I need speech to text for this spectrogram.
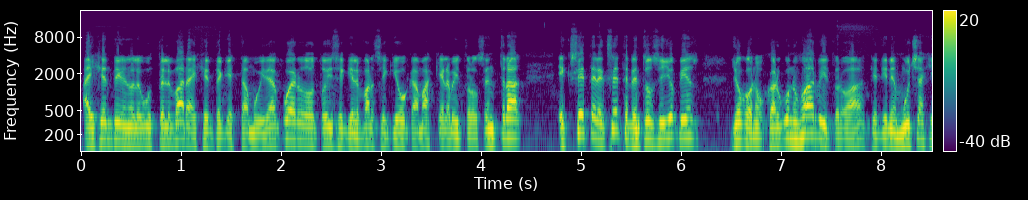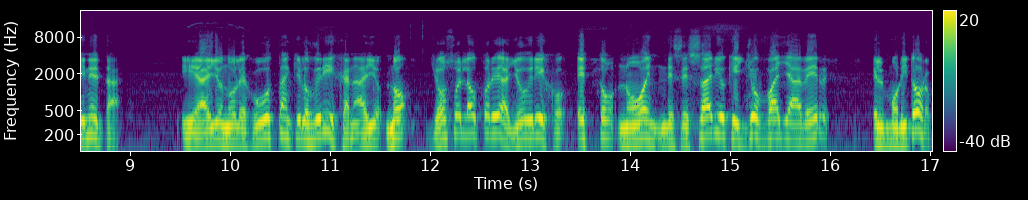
Hay gente que no le gusta el VAR, hay gente que está muy de acuerdo, otro dice que el VAR se equivoca más que el árbitro central, etcétera, etcétera. Entonces yo pienso, yo conozco algunos árbitros ¿ah? que tienen mucha jineta y a ellos no les gustan que los dirijan, a ellos no, yo soy la autoridad, yo dirijo. Esto no es necesario que yo vaya a ver el monitor,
